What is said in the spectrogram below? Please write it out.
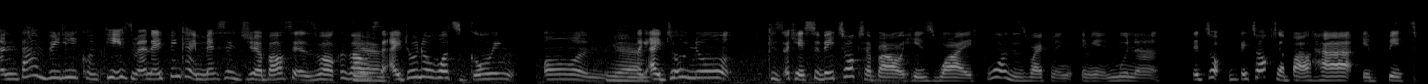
and that really confused me. And I think I messaged you about it as well because I was like, I don't know what's going on. Yeah. Like I don't know, because okay, so they talked about his wife. What was his wife name? I mean, Muna. They talk, they talked about her a bit,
